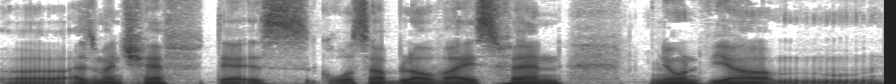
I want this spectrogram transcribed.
äh, also mein Chef, der ist großer Blau-Weiß-Fan ja, und wir ähm,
